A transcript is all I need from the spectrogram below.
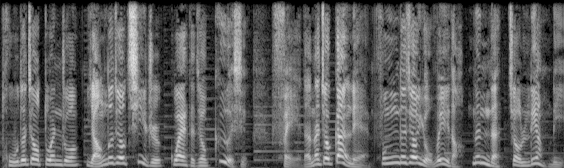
土的叫端庄，洋的叫气质，怪的叫个性，匪的那叫干练，疯的叫有味道，嫩的叫靓丽，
